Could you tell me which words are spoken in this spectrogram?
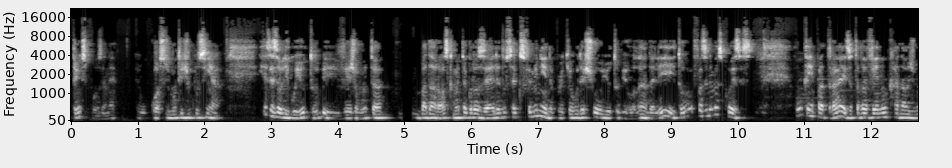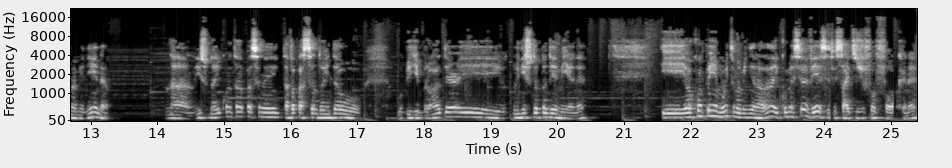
tenho esposa, né? Eu gosto muito de cozinhar. E às vezes eu ligo o YouTube e vejo muita badarosca, muita groselha do sexo feminino, porque eu deixo o YouTube rolando ali e tô fazendo minhas coisas. Um tempo atrás eu tava vendo um canal de uma menina, na, isso daí quando tava passando, tava passando ainda o, o Big Brother e no início da pandemia, né? E eu acompanhei muito uma menina lá e comecei a ver esses sites de fofoca, né?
